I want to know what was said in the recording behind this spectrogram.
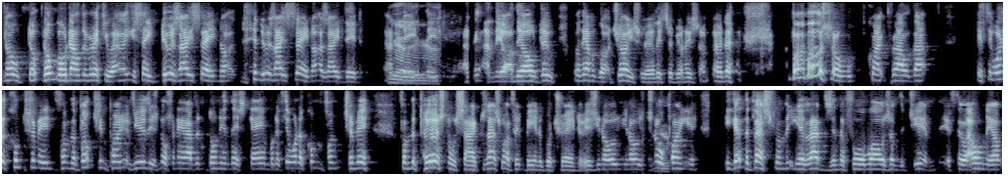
no, don't don't go down the Ricky way. Like you say, do as I say, not do as I say, not as I did. And Yeah, the, yeah. the and they, and they all they all do. Well, they haven't got a choice really, to be honest. And, uh, but I'm also quite proud that if they want to come to me from the boxing point of view, there's nothing I haven't done in this game. But if they want to come from, to me from the personal side, because that's what I think being a good trainer is. You know, you know, there's no Yeah. point you, get the best from your lads in the four walls of the gym if they're only out,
